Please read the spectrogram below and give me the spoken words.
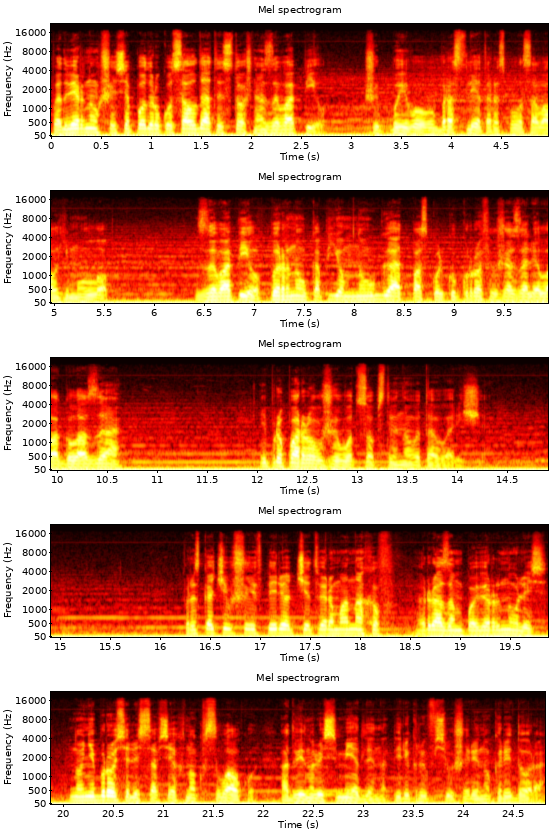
Подвернувшийся под руку солдат истошно завопил. Шип боевого браслета располосовал ему лоб. Завопил, пырнул копьем наугад, поскольку кровь уже залила глаза, и пропорол живот собственного товарища. Проскочившие вперед четверо монахов разом повернулись, но не бросились со всех ног в свалку, а двинулись медленно, перекрыв всю ширину коридора.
